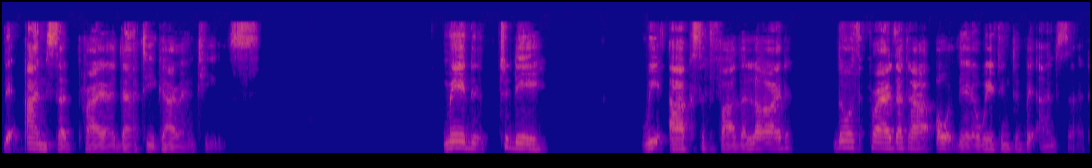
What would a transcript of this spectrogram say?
the answered prayer that he guarantees. May today we ask the Father, Lord, those prayers that are out there waiting to be answered.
